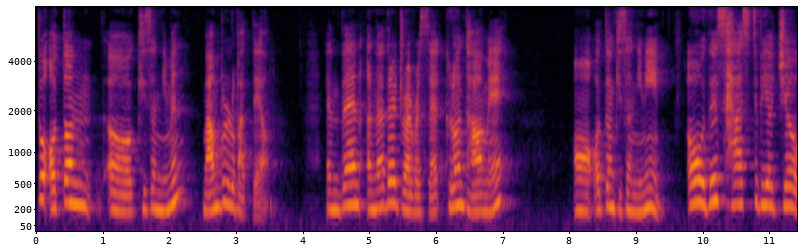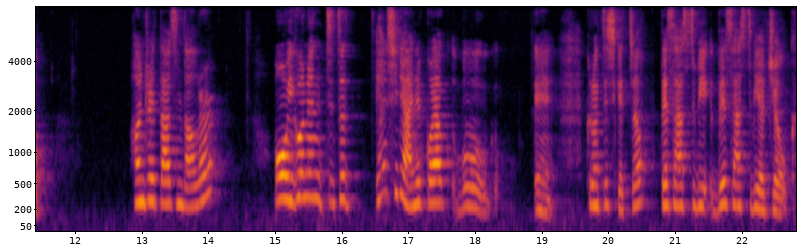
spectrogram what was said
또 어떤 어, 기사님은 만불로 봤대요. And then another driver said 그런 다음에 어, 어떤 기사님이 Oh, this has to be a joke. $100,000? 어, 이거는 진짜 현실이 아닐 거야. 뭐, 예. 그런 뜻이겠죠? This has to be, this has to be a joke.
